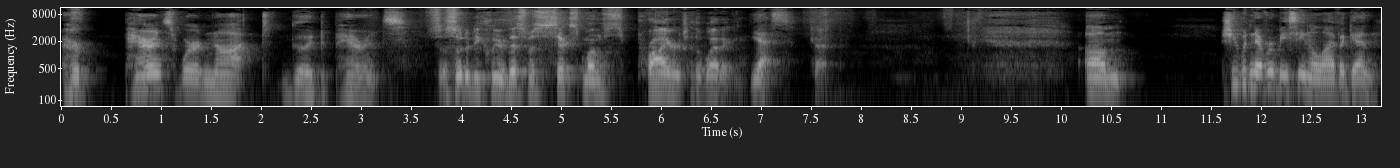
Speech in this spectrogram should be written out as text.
Her parents were not good parents. So, so to be clear, this was six months prior to the wedding. Yes. Okay. Um, She would never be seen alive again.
